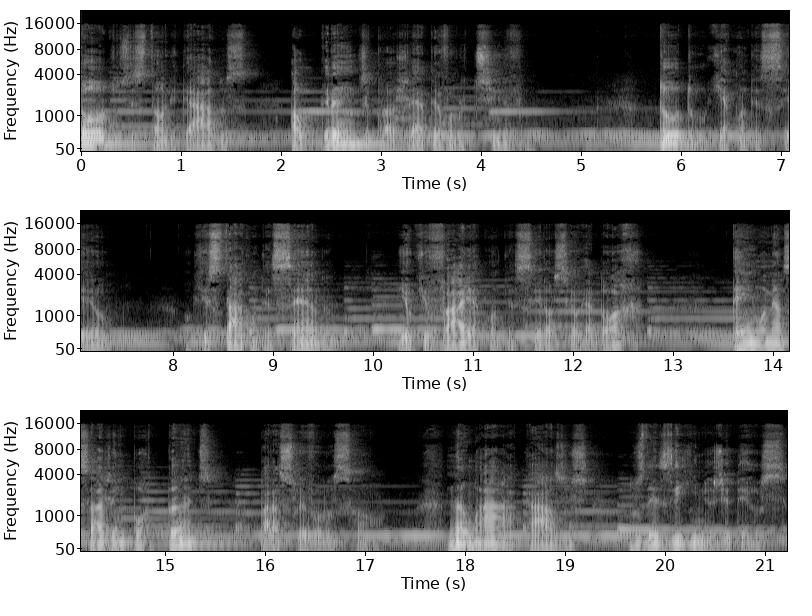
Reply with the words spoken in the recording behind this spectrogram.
Todos estão ligados ao grande projeto evolutivo. Tudo o que aconteceu, o que está acontecendo e o que vai acontecer ao seu redor tem uma mensagem importante para a sua evolução. Não há acasos nos desígnios de Deus.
